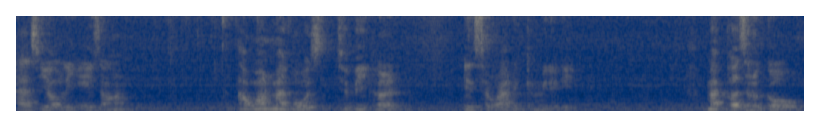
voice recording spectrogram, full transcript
as your liaison. I want my voice to be heard in surrounding community. My personal goal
